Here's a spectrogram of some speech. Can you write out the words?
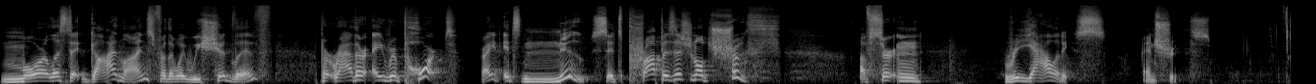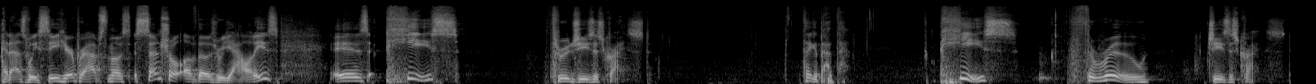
moralistic guidelines for the way we should live, but rather a report right? It's news, it's propositional truth of certain realities and truths. And as we see here, perhaps the most central of those realities is peace through Jesus Christ. Think about that. Peace through Jesus Christ.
